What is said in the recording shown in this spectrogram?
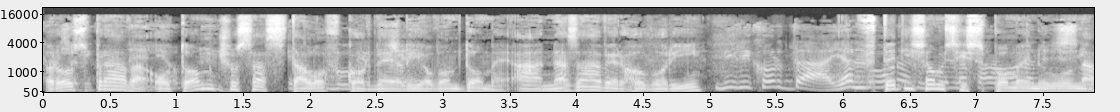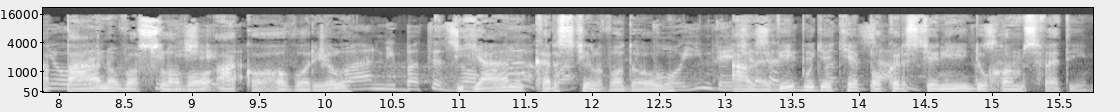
rozpráva o tom, čo sa stalo v Kornéliovom dome a na záver hovorí, vtedy som si spomenul na pánovo slovo, ako hovoril, Ján krstil vodou, ale vy budete pokrstení Duchom Svetým.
